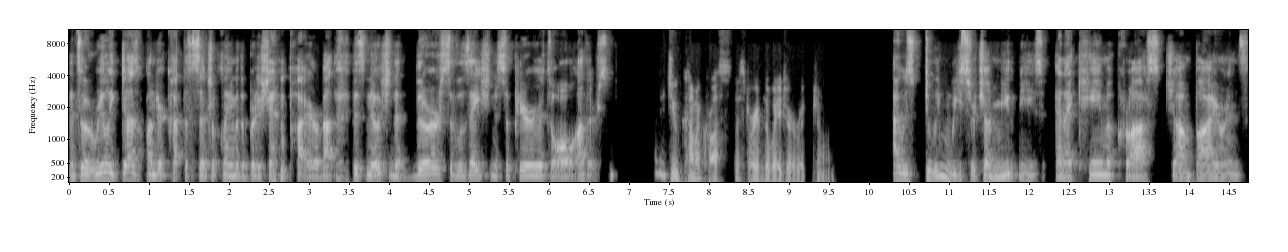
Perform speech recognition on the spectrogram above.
And so it really does undercut the central claim of the British Empire about this notion that their civilization is superior to all others. How did you come across the story of the wager originally? I was doing research on mutinies and I came across John Byron's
